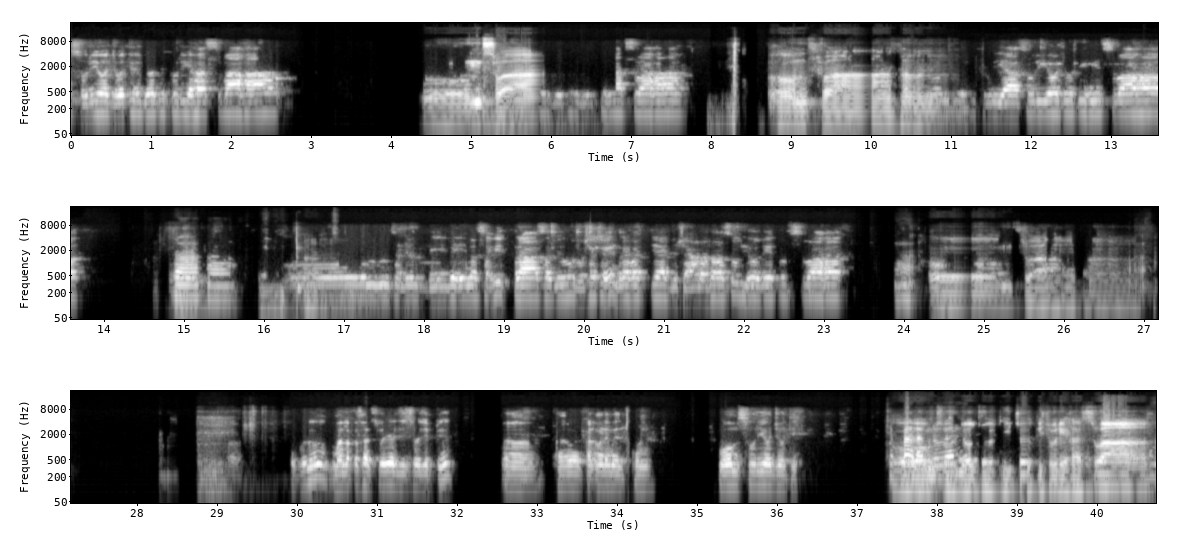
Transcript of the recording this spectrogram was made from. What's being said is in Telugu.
सूर्यो ज्योतिर्ज्योति सूर्यः स्वाहा। ॐ स्वाहा। स्वाहा। ॐ स्वाहा। सूर्या सूर्यो ज्योतिः स्वाहा। ॐ सजुर्देवेन सवित्रा सजुरुषशेन्द्रवत्या जुषाणः सूर्यो वेतु स्वाहा। ॐ स्वाहा। ఇప్పుడు మళ్ళొకసారి సూర్యోజ్యోతిలో చెప్పి కలవడం నేర్చుకోండి ఓం సూర్యోజ్యోతి ఓం సూర్యోజ్యోతి జ్యోతి సూర్య స్వాహ.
